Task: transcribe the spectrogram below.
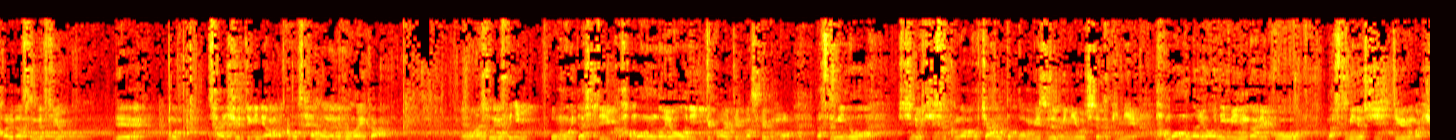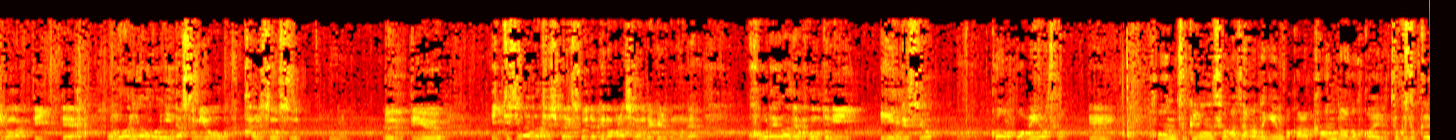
かれ出すんですよ。で、もう最終的には、もう最後やめた方がいいか。まあ、そういうふうに思い出していく、波紋のようにって書いてますけども、夏美の死の雫がぽちゃんとこう湖に落ちた時に、波紋のようにみんなにこう、夏美の死っていうのが広がっていって、思い思いに夏美を回想するっていう、言ってしまえば確かにそれだけの話なんだけれどもね、これがね、本当にいいんですよ。この帯がさ、うん。本作りの様々な現場から感動の声、続々って。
